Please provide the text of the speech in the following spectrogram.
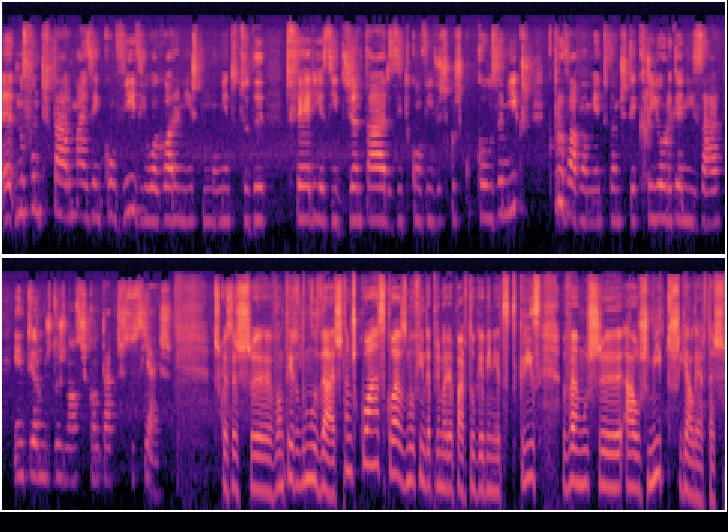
eh, no fundo, estar mais em convívio agora neste momento de, de férias e de jantares e de convívios com os, com os amigos, que provavelmente vamos ter que reorganizar em termos dos nossos contactos sociais. As coisas uh, vão ter de mudar. Estamos quase, quase no fim da primeira parte do gabinete de crise. Vamos uh, aos mitos e alertas.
